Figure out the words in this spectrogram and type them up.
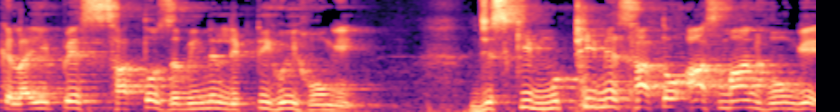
कलाई पे सातों जमीनें लिपटी हुई होंगी, जिसकी मुट्ठी में सातों आसमान होंगे।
